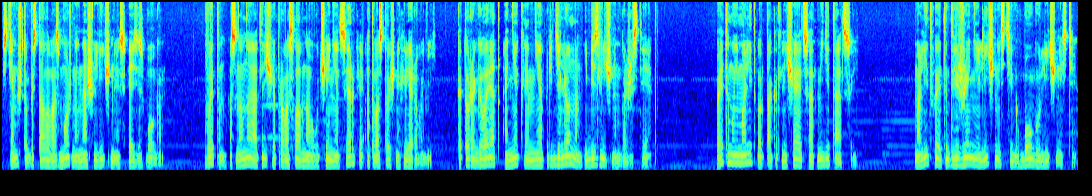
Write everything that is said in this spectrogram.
с тем, чтобы стала возможной наша личная связь с Богом. В этом основное отличие православного учения церкви от восточных верований, которые говорят о некоем неопределенном и безличном божестве – Поэтому и молитва так отличается от медитации. Молитва — это движение личности к Богу личности,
